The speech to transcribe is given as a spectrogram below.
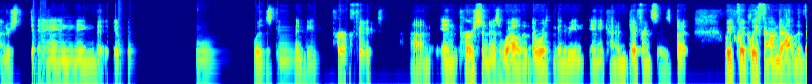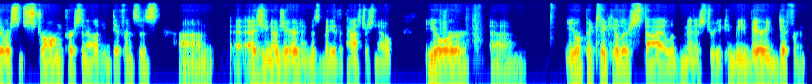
understanding that it was going to be perfect um, in person as well that there wasn't going to be any kind of differences. But we quickly found out that there were some strong personality differences. Um, as you know jared and as many of the pastors know your um, your particular style of ministry can be very different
